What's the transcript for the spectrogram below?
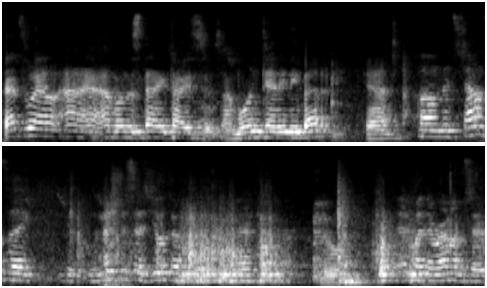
That's where I, I'm understanding Taisus. I'm willing to anything better. Yeah. Um, it sounds like the, the Mishnah says Yilka No. when the Rambam says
